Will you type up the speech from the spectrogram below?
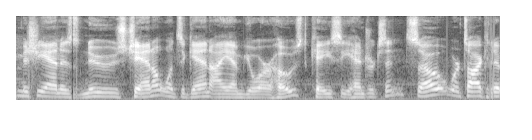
Michiana's news channel. Once again, I am your host, Casey Hendrickson. So, we're talking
